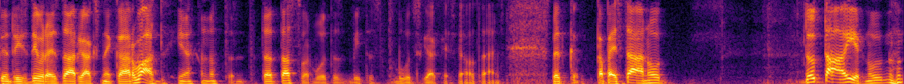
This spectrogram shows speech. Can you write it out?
gandrīz divreiz dārgāks nekā ar vadu. Ja? Nu, tad, tad, tas varbūt tas bija tas būtiskākais jautājums. Bet kāpēc tā? Nu, Nu, tā ir. Nu, nu,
